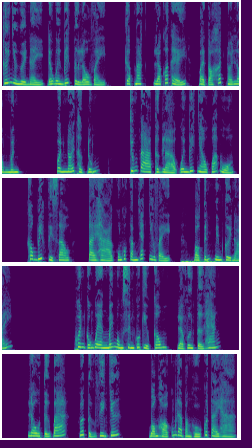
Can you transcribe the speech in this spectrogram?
Cứ như người này đã quen biết từ lâu vậy, gặp mặt là có thể bày tỏ hết nỗi lòng minh. Huynh nói thật đúng, chúng ta thật là quen biết nhau quá muộn. Không biết vì sao, Tại hạ cũng có cảm giác như vậy. Bảo tính mỉm cười nói. Huynh cũng quen mấy môn sinh của Kiều Công là Vương Tử Hán, Lâu Tử Bá, Hứa Tử Viên chứ. Bọn họ cũng là bằng hữu của tại hạ.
